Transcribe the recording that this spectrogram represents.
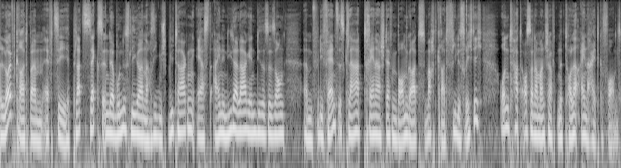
Läuft gerade beim FC. Platz 6 in der Bundesliga nach sieben Spieltagen. Erst eine Niederlage in dieser Saison. Ähm, für die Fans ist klar, Trainer Steffen Baumgart macht gerade vieles richtig und hat aus seiner Mannschaft eine tolle Einheit geformt.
